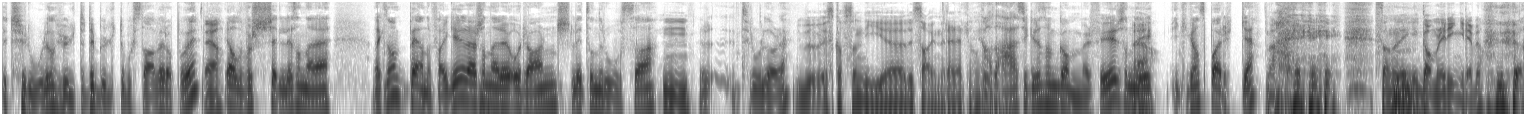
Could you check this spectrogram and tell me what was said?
utrolig sånn hulter til bulter-bokstaver oppover. Ja. I alle forskjellige sånne der, Det er ikke noen benefarger. Det er sånn der oransje, litt sånn rosa. Mm. Utrolig dårlig. Skaff seg nye designere eller noe. Ja, det er sikkert en sånn gammel fyr som Ja. de ikke kan sparke. Nei, sånn gamle ringrev, ja.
